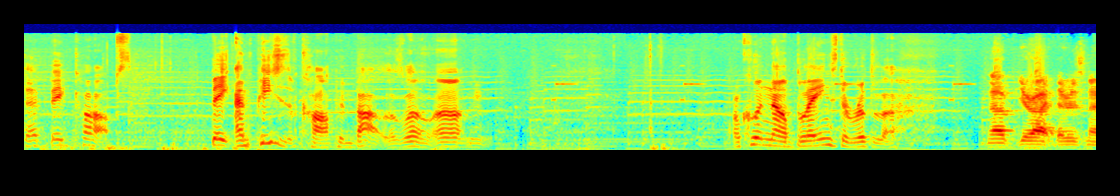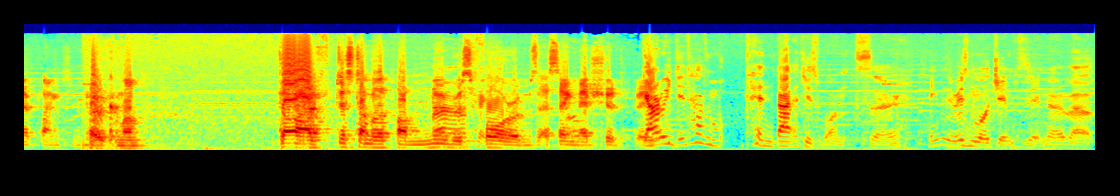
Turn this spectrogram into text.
They're big carps. Big and pieces of carp in battle as well. Um, I'm calling now Blaine's the Riddler. Nope, you're right. There is no plankton Pokemon. Though I've just stumbled upon numerous okay. forums that are saying Oh, there should be. Gary did have 10 badges once, so maybe there is more gyms you don't know about.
